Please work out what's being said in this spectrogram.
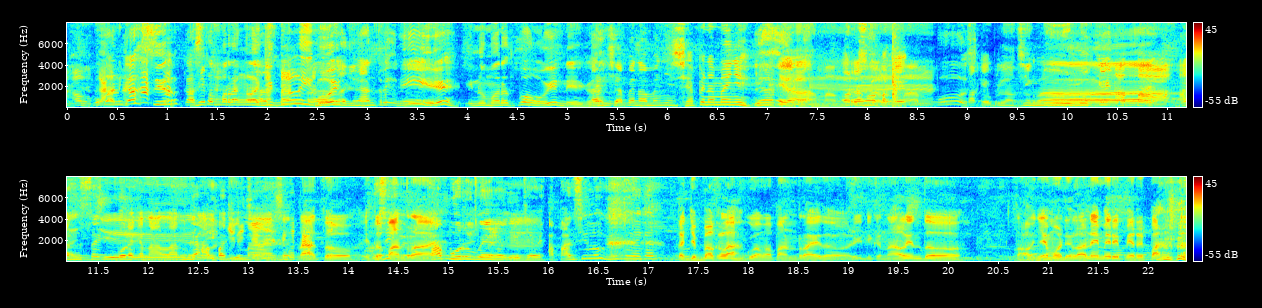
Oh, bukan. Bukan kasir, customer yang lagi beli, boy. Lagi ngantri nih. Iya, Indomaret Point ya kan. Eh, siapa namanya? Siapa namanya? Ya, ya mampus Orang mah pakai mampus. pakai bridging dulu kayak apaan sih? anjing. Boleh kenalan nggak apa gimana? Nah tuh, itu Panrai. Kabur gue lo jadi cewek. Apaan sih lo gitu ya kan? Kejebak lah gua sama Panrai tuh, di- dikenalin tuh. Taunya modelannya mirip-mirip Panrai.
